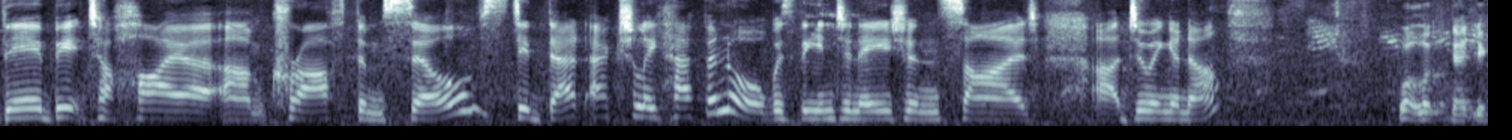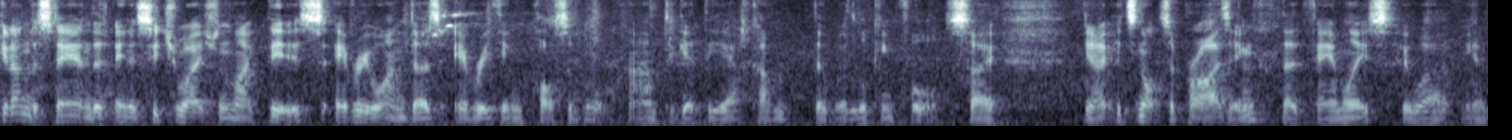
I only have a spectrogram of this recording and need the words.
their bit to hire um, craft themselves. Did that actually happen, or was the Indonesian side uh, doing enough? Well, look, now you can understand that in a situation like this, everyone does everything possible um, to get the outcome that we're looking for. So, you know, it's not surprising that families who are you know,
